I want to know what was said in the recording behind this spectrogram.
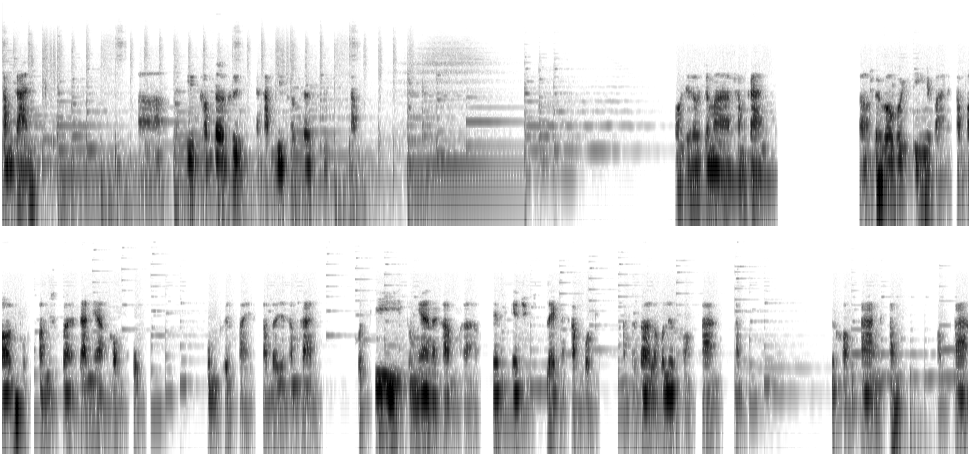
ทำการยืดเคาน์เตอร์ขึ้นนะครับยืดเคาน์เตอร์ขึ้นครับ เดี๋ยวเราจะมาทำการเอ่อเบเวลเขาอีกทีดีกว่านะครับ เพราะผมความรู้สึกว่าด้านนี้เขาคมคมเกินไปนะครับ เราจะทำการกดที่ตรงนี้นะครับเอ่อ H เล็กนะครับกดแล้วก็เราก็เลือกของข้างครับเลือกของข้างนะครับ ของข้าง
